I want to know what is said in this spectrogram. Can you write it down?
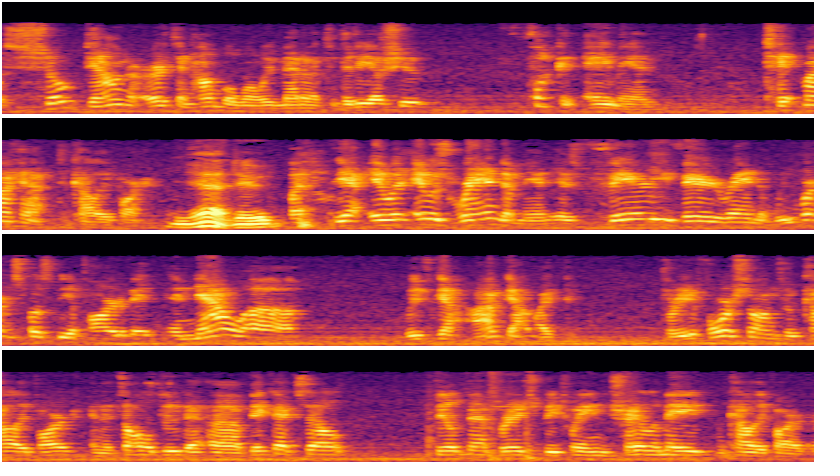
was so down to earth and humble when we met him at the video shoot, fucking A, man. Tip my hat to Collipark. Yeah, dude. But yeah, it was it was random, man. It was very very random. We weren't supposed to be a part of it, and now uh, we've got I've got like three or four songs with Collipark, and it's all due to uh, Vic XL building that bridge between TraylorMade and Collipark.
